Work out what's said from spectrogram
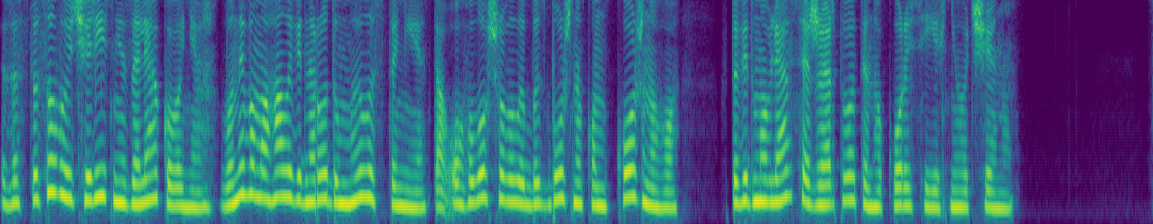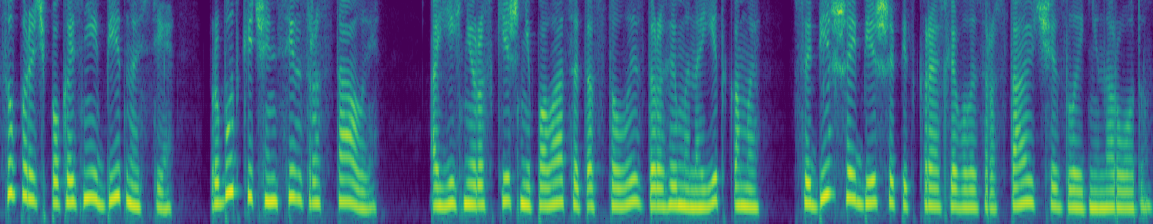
Застосовуючи різні залякування, вони вимагали від народу милостині та оголошували безбожником кожного, хто відмовлявся жертвувати на користь їхнього чину. Супереч показній бідності, прибутки ченців зростали, а їхні розкішні палаци та столи з дорогими наїдками все більше і більше підкреслювали зростаючі злидні народу.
